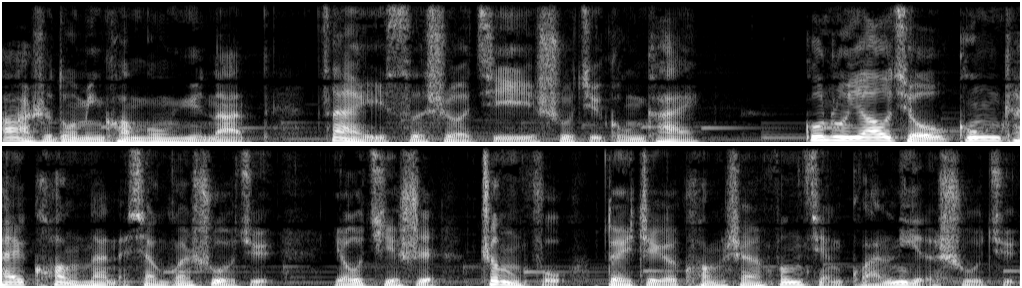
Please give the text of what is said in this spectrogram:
二十多名矿工遇难，再一次涉及数据公开。公众要求公开矿难的相关数据，尤其是政府对这个矿山风险管理的数据。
